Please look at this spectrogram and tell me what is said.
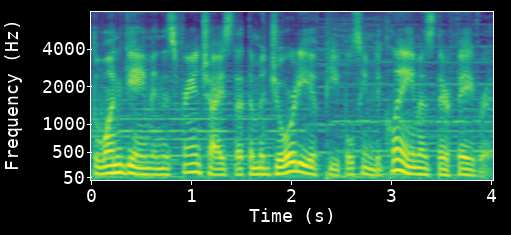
the one game in this franchise that the majority of people seem to claim as their favorite.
